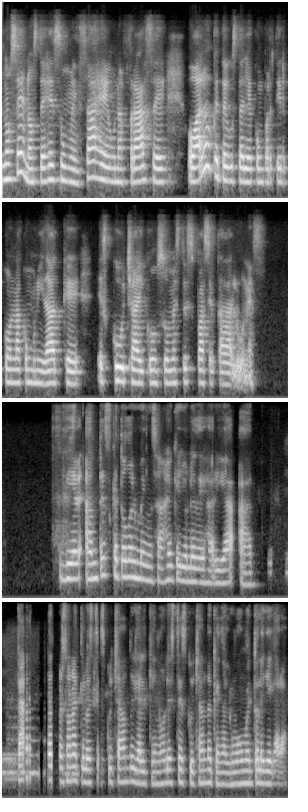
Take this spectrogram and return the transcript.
no sé, nos dejes un mensaje, una frase o algo que te gustaría compartir con la comunidad que escucha y consume este espacio cada lunes. Bien, antes que todo el mensaje que yo le dejaría a cada persona que lo esté escuchando y al que no le esté escuchando, que en algún momento le llegará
